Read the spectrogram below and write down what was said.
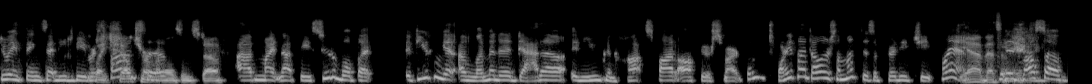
doing things that need to be responsive, like shell terminals and stuff, uh, might not be suitable. But if you can get unlimited data and you can hotspot off your smartphone, twenty five dollars a month is a pretty cheap plan. Yeah, that's. But amazing. it's also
